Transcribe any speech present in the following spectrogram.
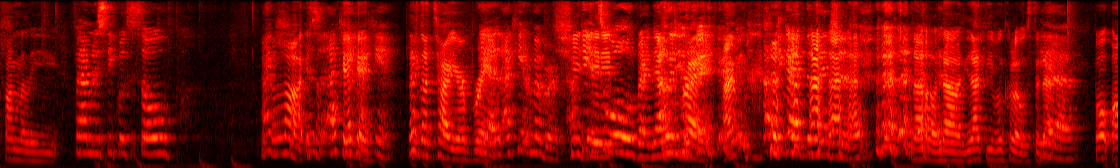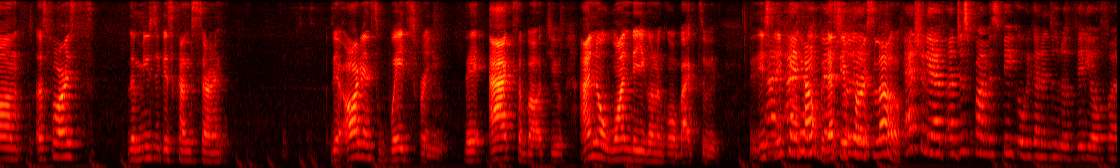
Family. Family secret soap. It's a lot. It's a- I okay, can't, okay. I can't. Let's not tire your brain. Yeah, I can't remember. She I'm getting too old right now. Right. I, I- think I have dementia. no, no, you're not even close to that. Yeah. But um, as far as the music is concerned, the audience waits for you. They ask about you. I know one day you're gonna go back to it. It's, I- you can't I help it. That's your first love. Actually, I, I just promised Fico we're gonna do the video for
